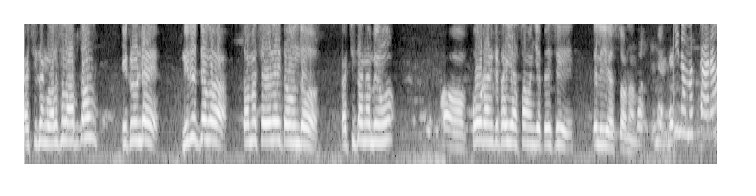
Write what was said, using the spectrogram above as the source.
ఖచ్చితంగా వలసలు ఆపుతాం. ఇక్కడ ఉండే నిరుద్యోగ సమస్య ఏదైతే ఉందో ఖచ్చితంగా మేము పోవడానికి ట్రై చేస్తామని చెప్పేసి తెలియజేస్తున్నాం. నమస్కారం.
